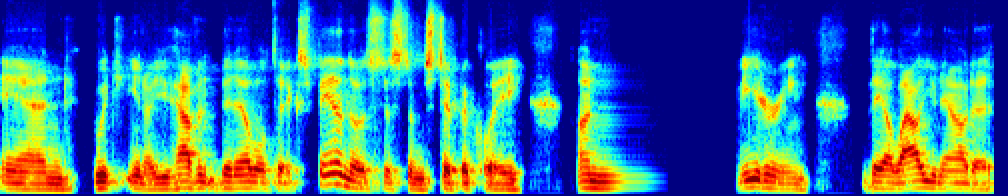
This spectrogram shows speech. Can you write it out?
and which, you know, you haven't been able to expand those systems typically on metering, they allow you now to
